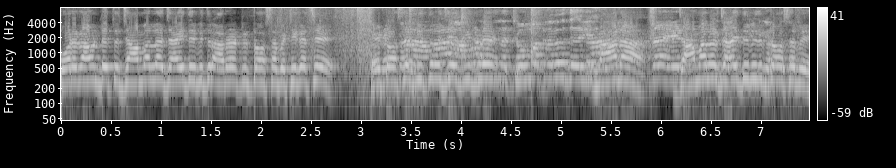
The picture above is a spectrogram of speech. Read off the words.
পরের রাউন্ডে তো জামাল আর জাহিদের ভিতরে আরও একটা টস হবে ঠিক আছে? এই টসের ভিতরে যে জিতবে না। না জামাল আর জাহিদের ভিতরে টস হবে।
